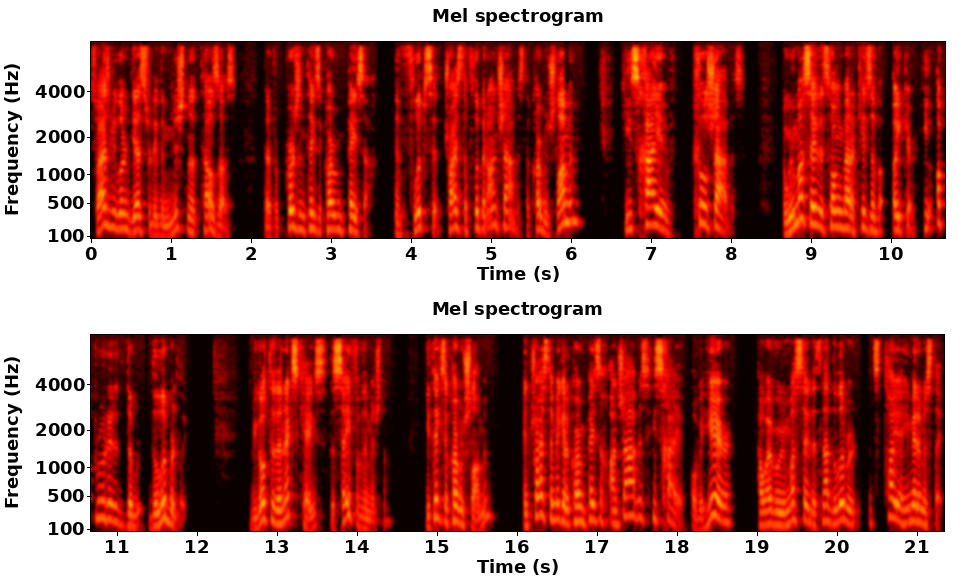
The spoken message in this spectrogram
So as we learned yesterday, the Mishnah tells us that if a person takes a korban Pesach and flips it, tries to flip it on Shabbos, the korban Shlamim, he's chayiv, chil Shabbos. And we must say that's talking about a case of Oiker. He uprooted it de- deliberately. If you go to the next case, the safe of the Mishnah, he takes a korban Shlamim and tries to make it a korban Pesach on Shabbos, he's chayiv. Over here, however, we must say that's not deliberate. It's Taya, he made a mistake.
